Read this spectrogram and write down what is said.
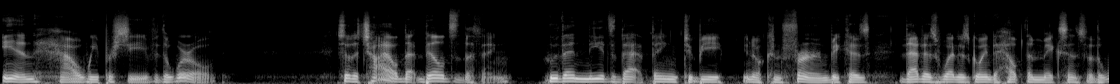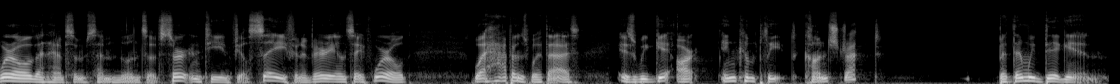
in how we perceive the world. So the child that builds the thing, who then needs that thing to be, you know, confirmed because that is what is going to help them make sense of the world and have some semblance of certainty and feel safe in a very unsafe world what happens with us is we get our incomplete construct, but then we dig in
